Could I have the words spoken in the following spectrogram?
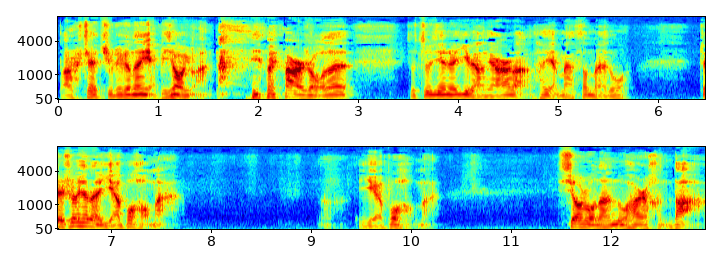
当然这距离跟咱也比较远，因为二手的。就最近这一两年了，它也卖三百多，这车现在也不好卖，啊，也不好卖，销售难度还是很大，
